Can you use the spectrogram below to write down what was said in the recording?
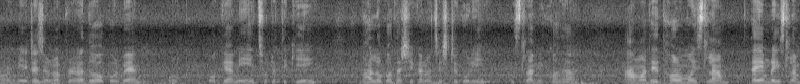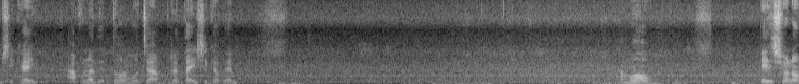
আমার মেয়েটার জন্য আপনারা দোয়া করবেন। ওকে আমি ছোট থেকেই ভালো কথা শেখানোর চেষ্টা করি ইসলামিক কথা। আমাদের ধর্ম ইসলাম তাই আমরা ইসলাম শিখাই। আপনাদের ধর্ম যা আপনারা তাই শেখাবেন। আম্মু এই শোনো।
